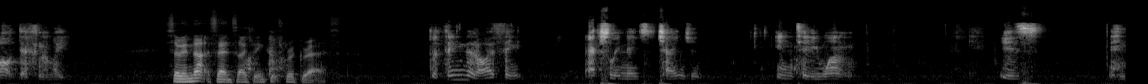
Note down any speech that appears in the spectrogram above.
Oh, definitely. So in that sense, I think it's regressed. the thing that I think actually needs to change in, in T1 is and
